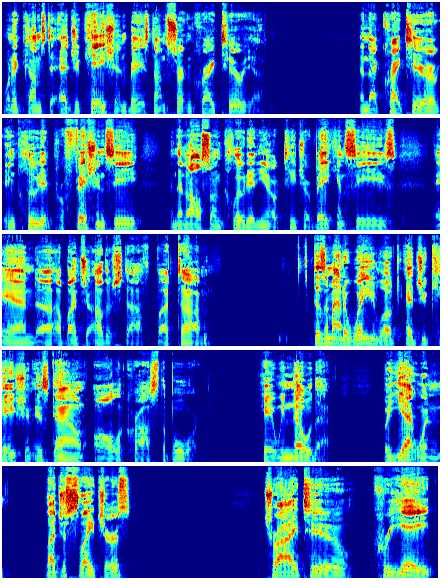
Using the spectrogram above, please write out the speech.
when it comes to education based on certain criteria. And that criteria included proficiency and then also included, you know, teacher vacancies and uh, a bunch of other stuff. But um, doesn't matter where you look, education is down all across the board. Okay, we know that. But yet, when legislatures try to create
